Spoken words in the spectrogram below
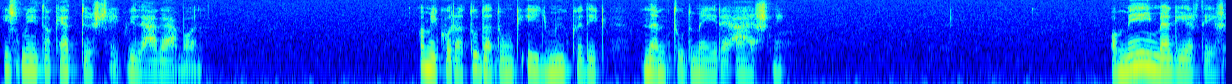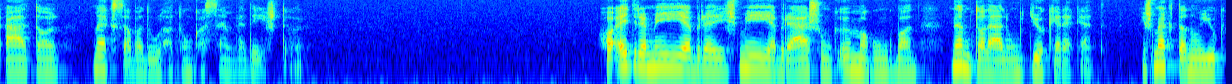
ismét a kettősség világában. Amikor a tudatunk így működik, nem tud mélyre ásni. A mély megértés által megszabadulhatunk a szenvedéstől. Ha egyre mélyebbre és mélyebbre ásunk önmagunkban, nem találunk gyökereket, és megtanuljuk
